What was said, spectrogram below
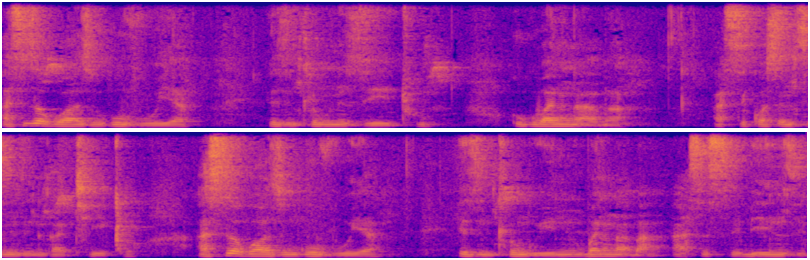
asizokwazi ukuvuya ezintlungwini zethu ukubana ngaba asikho semsebenzini kathixo asizokwazi ukuvuya ezintlungwini ukubana ngaba asisebenzi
